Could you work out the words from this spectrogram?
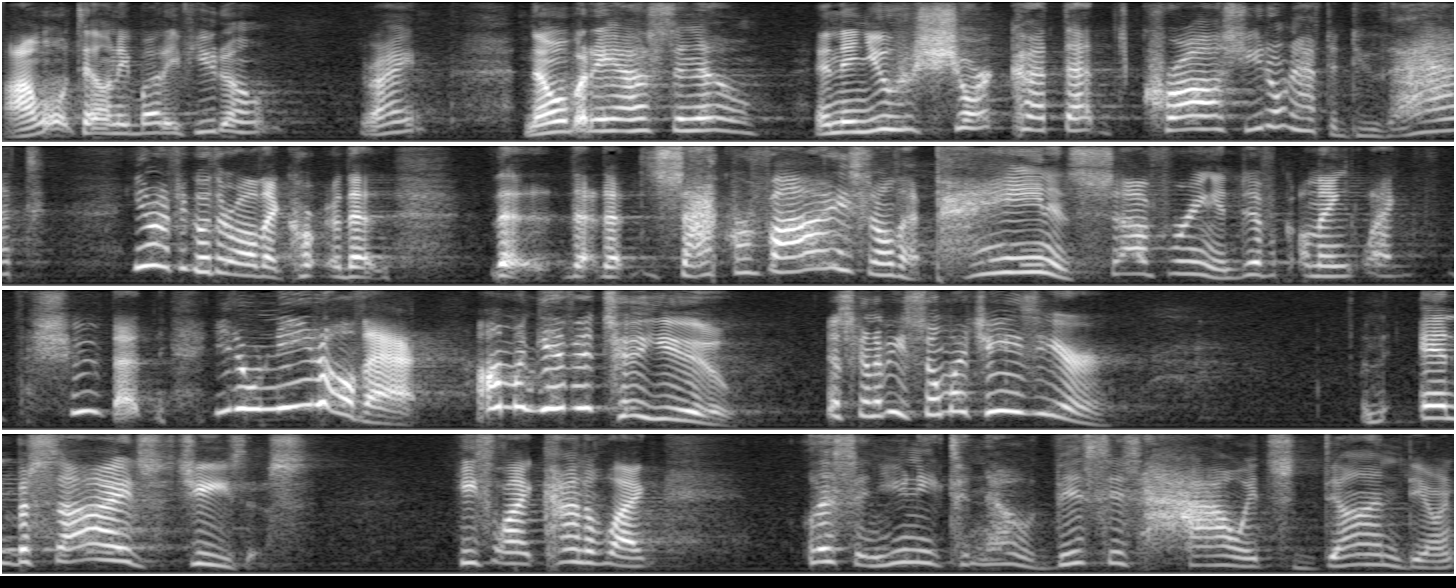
I won't tell anybody if you don't, right? Nobody has to know. And then you shortcut that cross. You don't have to do that. You don't have to go through all that, that, that, that, that sacrifice and all that pain and suffering and difficult. I mean, like, shoot, that you don't need all that. I'm gonna give it to you. It's gonna be so much easier. And, and besides Jesus, He's like, kind of like, listen, you need to know this is how it's done down,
